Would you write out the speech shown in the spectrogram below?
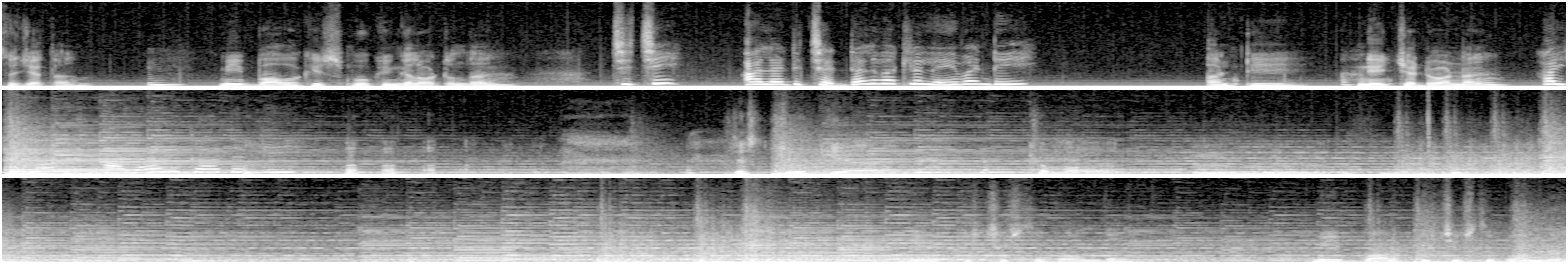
సుజాత. మీ బావకి స్మోకింగ్ అలవాటు ఉందా చిచి అలాంటి చెడ్డ అలవాట్లు లేవండి. అంటే నేను చెడ్డవాడినా అయ్యో అలా అని కాదండి జస్ట్ జోకియా కమ్ నేను కిస్ చేస్తే బాగుందా? మీ బావ కిస్ చేస్తే బాగుందా?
